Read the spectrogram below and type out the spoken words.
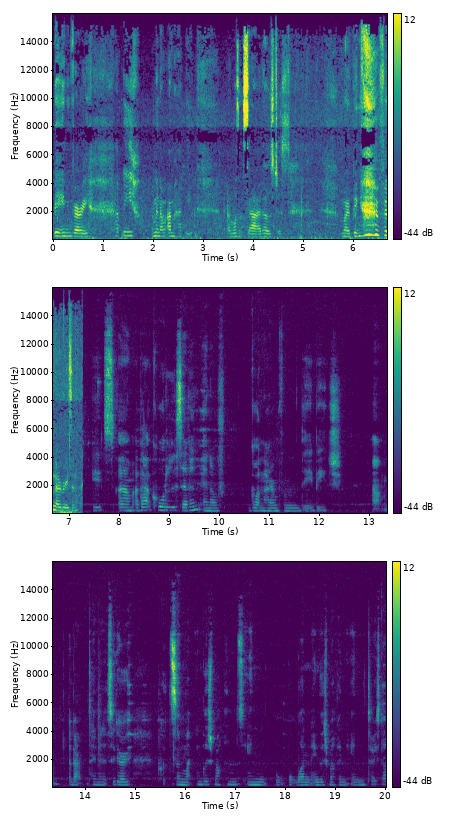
being very happy. I mean, I'm, I'm happy. I wasn't sad, I was just moping for no reason. It's um, about quarter to seven and I've gotten home from the beach um, about 10 minutes ago put some like, English muffins in, or one English muffin in the toaster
